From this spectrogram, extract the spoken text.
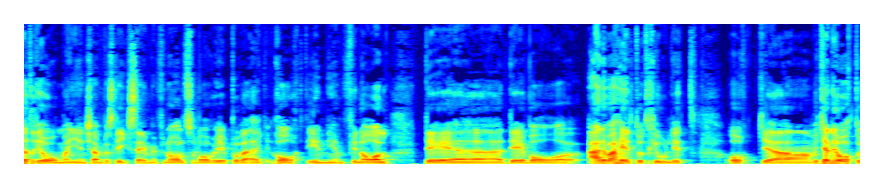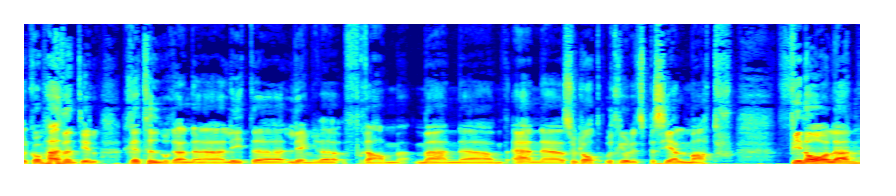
ett Roma i en Champions League semifinal så var vi på väg rakt in i en final. Det, det var, äh, det var helt otroligt. Och äh, vi kan återkomma även till returen äh, lite längre fram. Men äh, en såklart otroligt speciell match. Finalen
